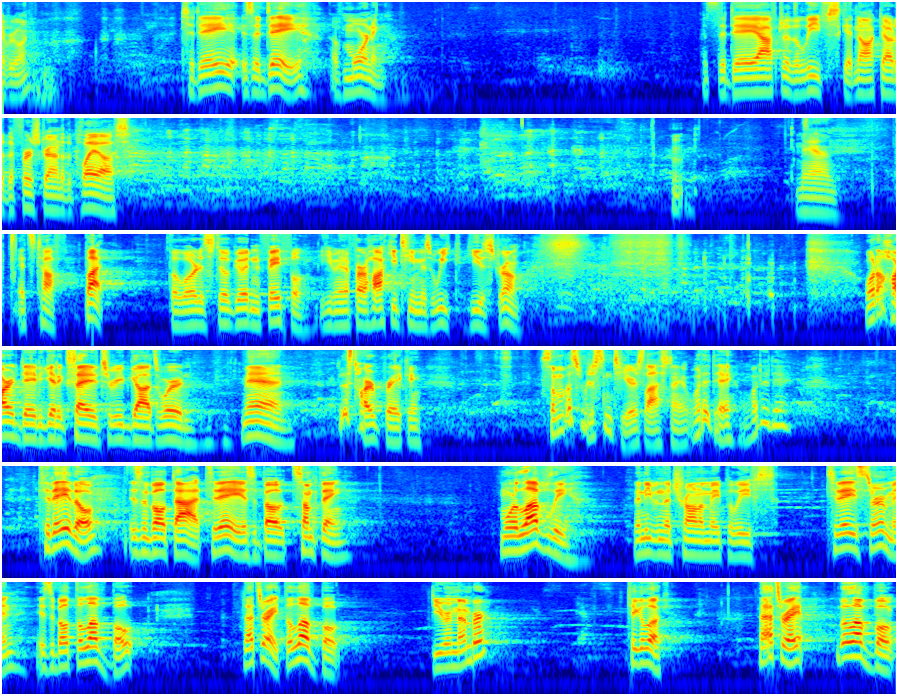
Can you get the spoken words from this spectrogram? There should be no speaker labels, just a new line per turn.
everyone. Today is a day of mourning. It's the day after the Leafs get knocked out of the first round of the playoffs. Hmm. Man, it's tough. But the Lord is still good and faithful. Even if our hockey team is weak, He is strong. what a hard day to get excited to read God's Word. Man, just heartbreaking. Some of us were just in tears last night. What a day. What a day. Today, though, isn't about that. Today is about something more lovely than even the Toronto Maple Leafs. Today's sermon is about the love boat. That's right, the love boat. Do you remember? Take a look. That's right, the love boat.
